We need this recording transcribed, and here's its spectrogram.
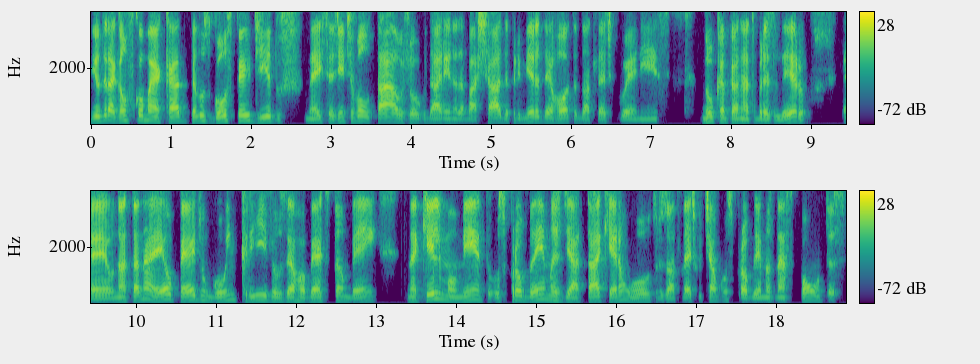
e o Dragão ficou marcado pelos gols perdidos, né? E se a gente voltar ao jogo da Arena da Baixada, a primeira derrota do Atlético Goianiense no Campeonato Brasileiro, é, o Natanael perde um gol incrível, o Zé Roberto também. Naquele momento, os problemas de ataque eram outros. O Atlético tinha alguns problemas nas pontas.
